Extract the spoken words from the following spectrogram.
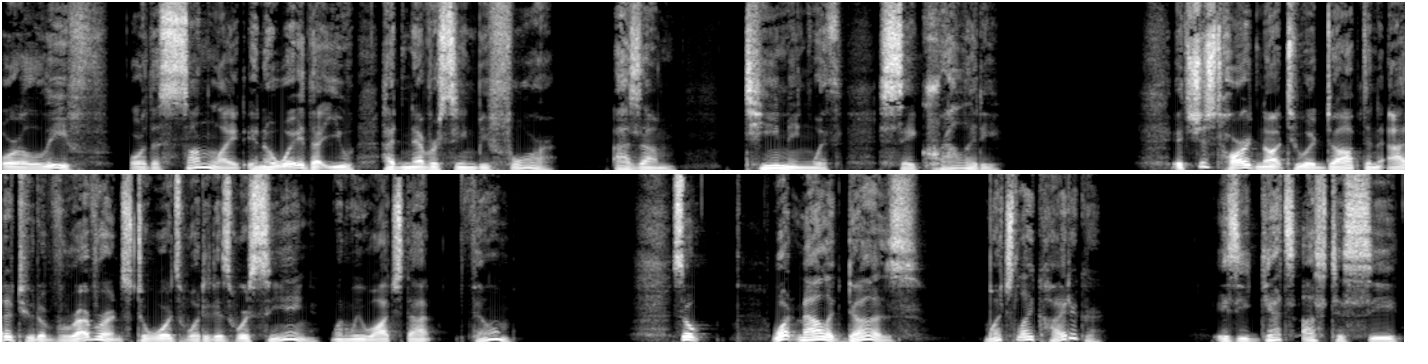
or a leaf or the sunlight in a way that you had never seen before, as um, teeming with sacrality. It's just hard not to adopt an attitude of reverence towards what it is we're seeing when we watch that film. So, what Malick does, much like Heidegger, is he gets us to see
